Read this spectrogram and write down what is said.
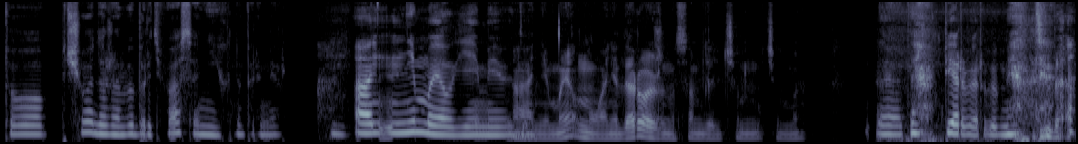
то, почему я должен выбрать вас, а не их, например? А не mail, я имею в виду. А, не mail? Ну, они дороже, на самом деле, чем, чем мы. Это первый аргумент. Да.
